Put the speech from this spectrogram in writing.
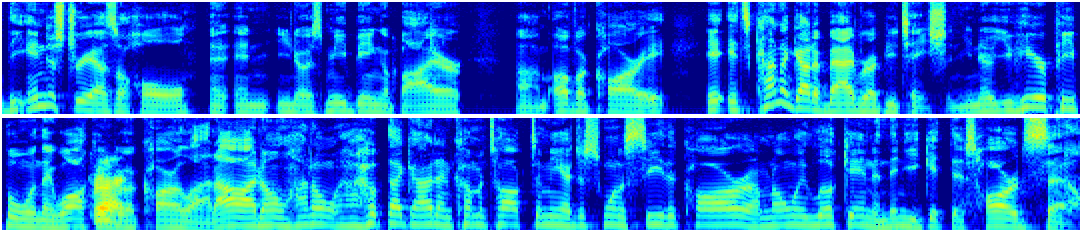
the industry as a whole, and, and you know, as me being a buyer um, of a car, it, it, it's kind of got a bad reputation. You know, you hear people when they walk right. into a car lot, oh, I don't, I don't, I hope that guy didn't come and talk to me. I just want to see the car. I'm only looking, and then you get this hard sell,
